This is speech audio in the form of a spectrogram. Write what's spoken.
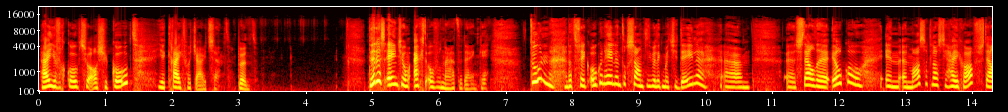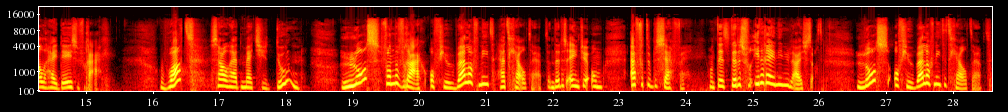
je verkoopt zoals je koopt, je krijgt wat je uitzendt. Punt. Dit is eentje om echt over na te denken. Toen, dat vind ik ook een heel interessant, die wil ik met je delen. Um, uh, stelde Ilko in een masterclass die hij gaf, stelde hij deze vraag. Wat zou het met je doen? Los van de vraag of je wel of niet het geld hebt. En dit is eentje om even te beseffen. Want dit, is voor iedereen die nu luistert. Los of je wel of niet het geld hebt.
